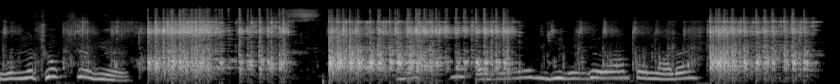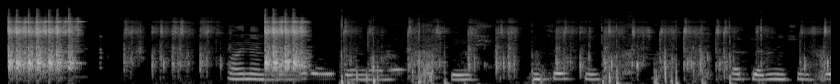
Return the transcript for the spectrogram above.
Bunlar çok sönüyor. Adamın birinci round onlara. Aynen birinci round onlara. Değiş. Değil. Herkesin işi bitti.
